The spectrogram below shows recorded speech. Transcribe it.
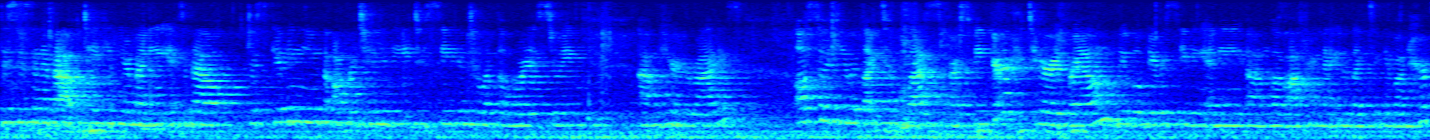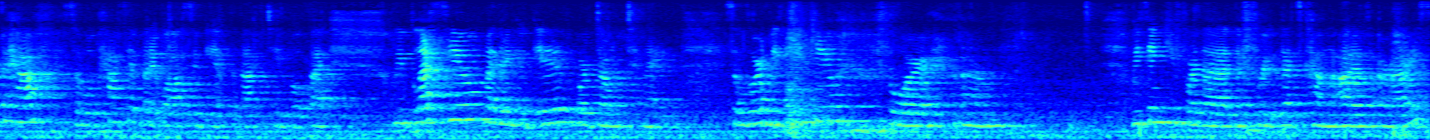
this isn't about taking your money. It's about just giving you the opportunity to see into what the Lord is doing um, here at Arise. Also, if you would like to bless our speaker, Terry Brown, we will be receiving any um, love offering that you would like to give on her behalf. So we'll pass it, but it will also be at the back table. But we bless you whether you give or don't tonight. So Lord, we thank you for thank you for the, the fruit that's come out of Arise.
